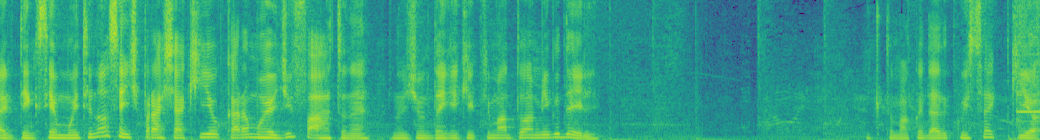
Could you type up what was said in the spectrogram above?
É, ele tem que ser muito inocente pra achar que o cara morreu de infarto, né? Não tinha um tanque aqui que matou o um amigo dele. Tem que tomar cuidado com isso aqui, ó.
